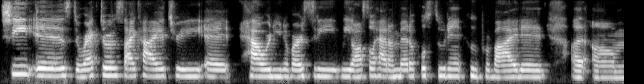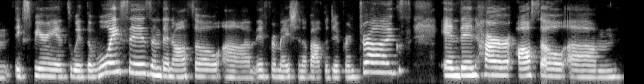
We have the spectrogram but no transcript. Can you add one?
She is director of psychiatry at Howard University. We also had a medical student who provided uh, um, experience with the voices and then also um, information about the different drugs. And then her also um,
